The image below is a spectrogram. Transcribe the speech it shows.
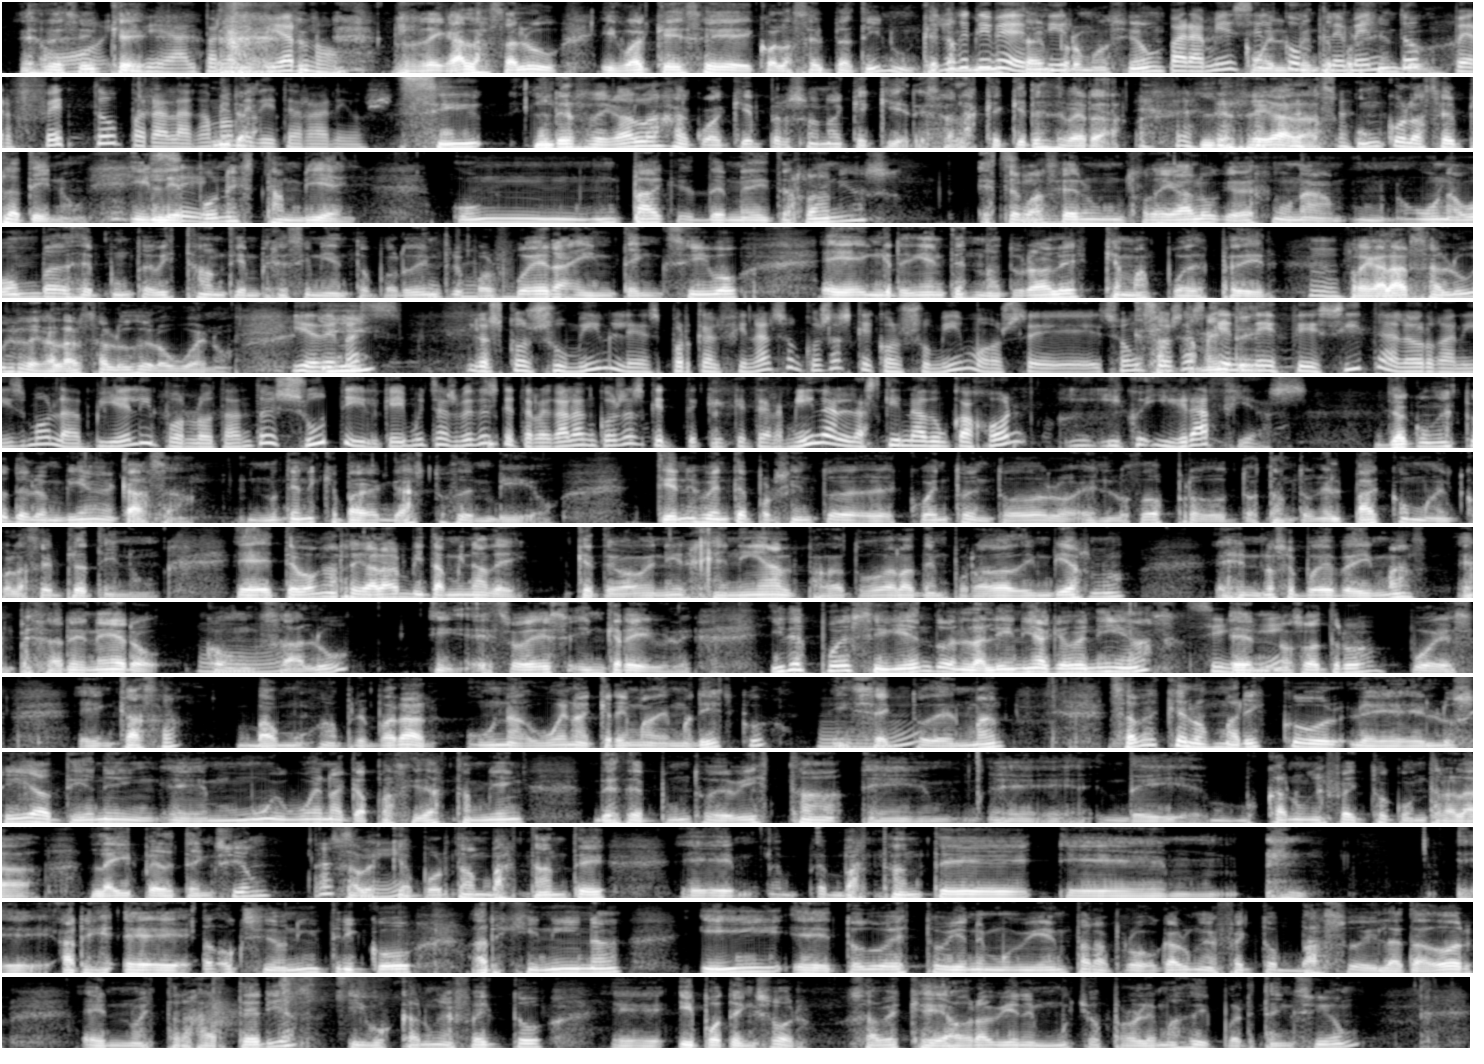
Es decir, que ideal para el invierno. regala salud, igual que ese Colacel Platinum, que Es que también a está decir. en promoción. Para mí es el, 20%. complemento perfecto para la gama Mira, Mediterráneos. Si le regalas a cualquier persona que quieres, a las que quieres de verdad, les regalas un Colacel Platinum y le Sí. pones también un, un pack de Mediterráneos, este va a ser un regalo que es una, una bomba desde el punto de vista anti-envejecimiento, por dentro y por fuera, intensivo, eh, ingredientes naturales, ¿qué más puedes pedir? Regalar salud y regalar salud de lo bueno. Y además los consumibles, porque al final son cosas que consumimos, eh, son cosas que necesita el organismo, la piel, y por lo tanto es útil, que hay muchas veces que te regalan cosas que, que, que terminan en la esquina de un cajón y, y- y gracias. Ya con esto te lo envían a casa. No tienes que pagar gastos de envío. Tienes 20% de descuento en, todo lo- en los dos productos, tanto en el pack como en el Colacel Platinum. Eh, te van a regalar vitamina D, que te va a venir genial para toda la temporada de invierno. Eh, no se puede pedir más. Empezar enero con salud. Y eso es increíble. Y después, siguiendo en la línea que venías, Sí. eh, nosotros, pues, en casa vamos a preparar una buena crema de marisco, insecto del mar. Sabes que los mariscos, eh, Lucía, tienen eh, muy buena capacidad también desde el punto de vista eh, eh, de buscar un efecto contra la, la hipertensión. Ah, Sabes sí. que aportan bastante, bastante eh, eh, ar- eh, óxido nítrico, arginina y eh, todo esto viene muy bien para provocar un efecto vasodilatador en nuestras arterias y buscar un efecto eh, hipotensor. Sabes que ahora vienen muchos problemas de hipertensión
